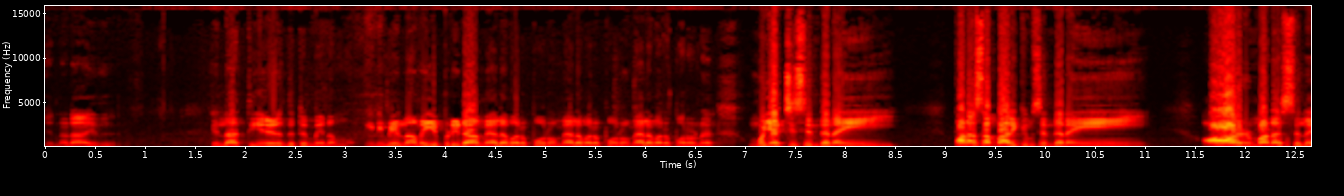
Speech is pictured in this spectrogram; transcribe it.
என்னடா இது? எல்லாத்தையும் எழுந்துட்டுமே நம்ம இனிமேல் நாம் எப்படிடா மேலே வரப்போகிறோம் மேலே வரப்போகிறோம் மேலே வரப்போகிறோன்னு முயற்சி சிந்தனை பணம் சம்பாதிக்கும் சிந்தனை ஆழ்மனசில்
